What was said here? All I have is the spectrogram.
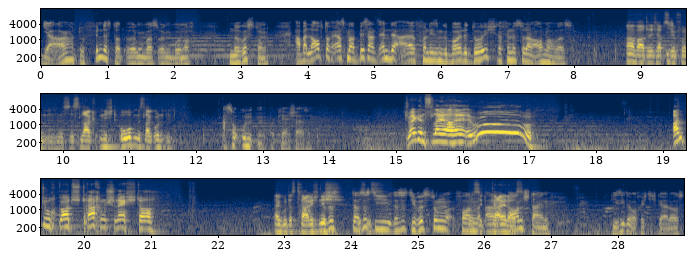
Ja, du findest dort irgendwas irgendwo noch. Eine Rüstung. Aber lauf doch erstmal bis ans Ende äh, von diesem Gebäude durch, da findest du dann auch noch was. Ah, warte, ich hab's gefunden. Es, es lag nicht oben, es lag unten. Ach so, unten. Okay, scheiße. Dragon Slayer, hey, uh! Handtuchgott, Drachenschlechter. Na gut, das trage ich nicht. Das ist, das ist die, das ist die Rüstung von Das sieht äh, aus. Die sieht auch richtig geil aus.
